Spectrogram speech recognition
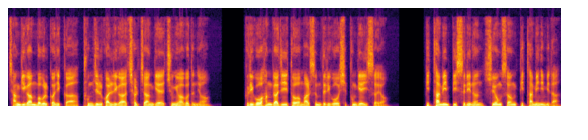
장기간 먹을 거니까 품질 관리가 철저한 게 중요하거든요. 그리고 한 가지 더 말씀드리고 싶은 게 있어요. 비타민 B3는 수용성 비타민입니다.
